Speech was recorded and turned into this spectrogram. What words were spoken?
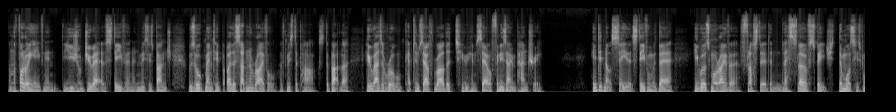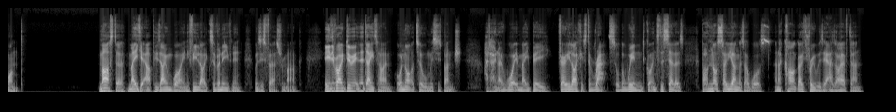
On the following evening, the usual duet of Stephen and Mrs. Bunch was augmented by the sudden arrival of Mr. Parkes, the butler, who, as a rule, kept himself rather to himself in his own pantry. He did not see that Stephen was there, he was, moreover, flustered and less slow of speech than was his wont. Master may get up his own wine if he likes of an evening, was his first remark. Either I do it in the daytime or not at all, Mrs. Bunch. I don't know what it may be. Very like it's the rats or the wind got into the cellars, but I'm not so young as I was, and I can't go through with it as I have done.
